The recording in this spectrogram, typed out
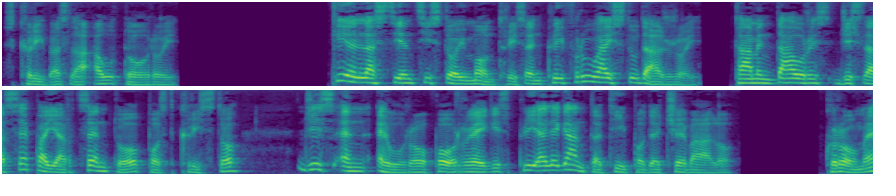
scribas la autoroi. Ciel la sciencistoi montris en pli fruai studagioi, tamen dauris gis la sepa iarcento post Cristo, gis en Europo regis pli eleganta tipo de cevalo. Crome,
